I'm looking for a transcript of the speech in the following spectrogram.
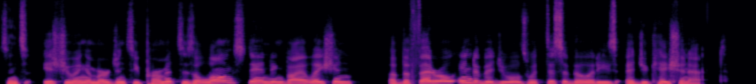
Since issuing emergency permits is a long standing violation of the Federal Individuals with Disabilities Education Act.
